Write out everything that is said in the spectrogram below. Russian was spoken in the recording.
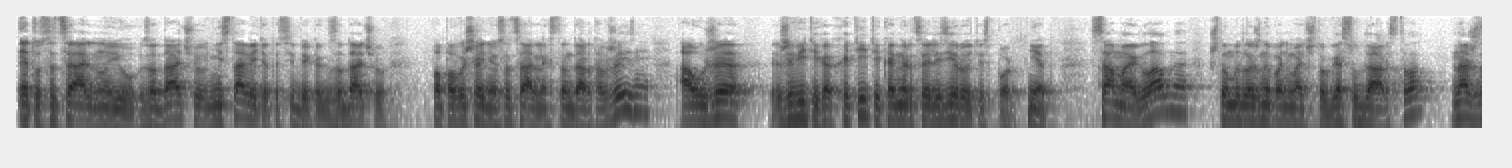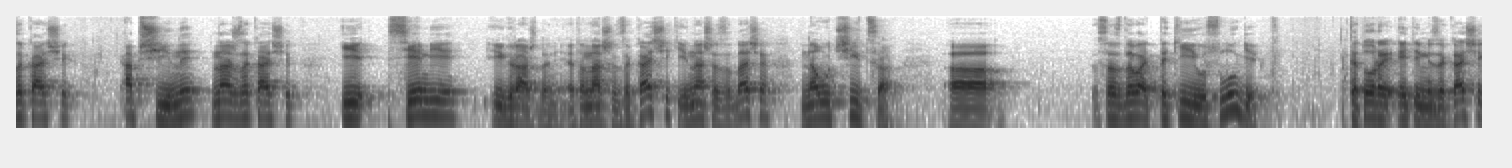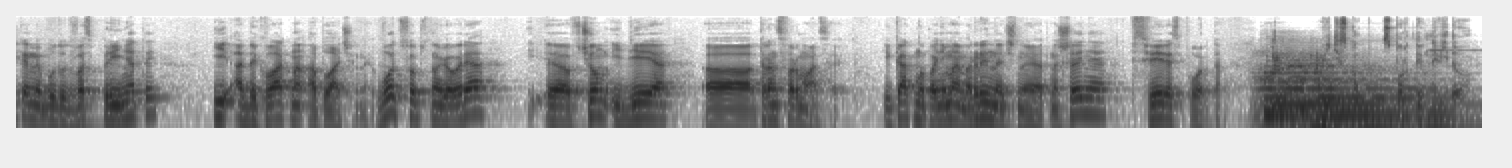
эту социальную задачу, не ставить это себе как задачу по повышению социальных стандартов жизни, а уже живите как хотите, коммерциализируйте спорт. Нет. Самое главное, что мы должны понимать, что государство наш заказчик, общины наш заказчик и семьи и граждане. Это наши заказчики и наша задача научиться э, создавать такие услуги, которые этими заказчиками будут восприняты и адекватно оплачены. Вот, собственно говоря, э, в чем идея э, трансформации. И как мы понимаем рыночные отношения в сфере спорта. Витископ. Спортивне відео.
